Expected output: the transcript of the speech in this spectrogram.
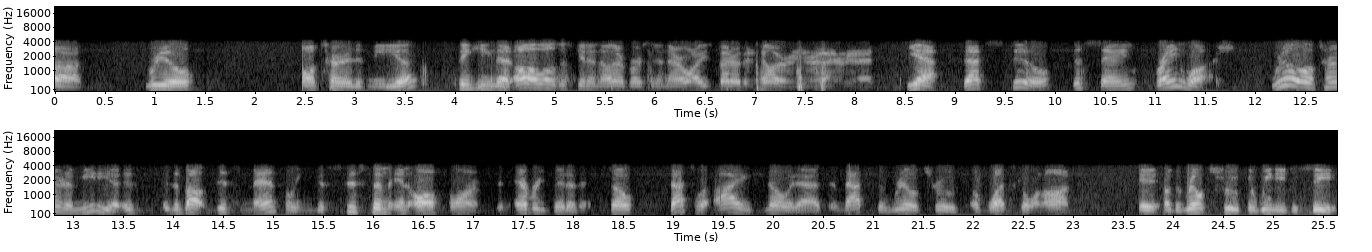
uh, real alternative media. Thinking that oh, we'll just get another person in there. Oh, he's better than Hillary. Yeah, that's still the same brainwash. Real alternative media is is about dismantling the system in all forms, in every bit of it. So that's what I know it as, and that's the real truth of what's going on, it, or the real truth that we need to see.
